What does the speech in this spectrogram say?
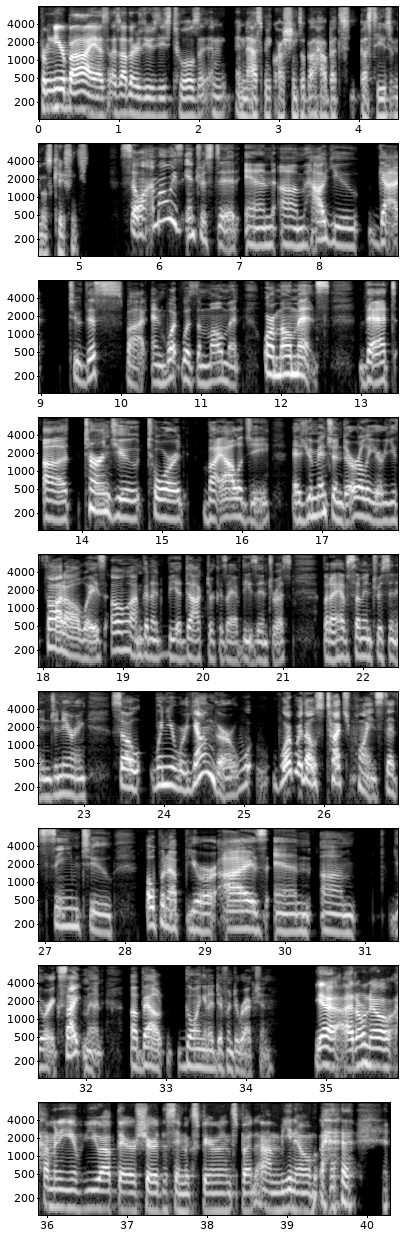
from nearby as, as others use these tools and, and ask me questions about how best best to use them in those cases. So I'm always interested in um, how you got to this spot and what was the moment or moments that uh, turned you toward biology as you mentioned earlier, you thought always, oh, I'm going to be a doctor because I have these interests, but I have some interest in engineering. So when you were younger, what were those touch points that seemed to open up your eyes and um, your excitement about going in a different direction? Yeah, I don't know how many of you out there shared the same experience, but um, you know, uh,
